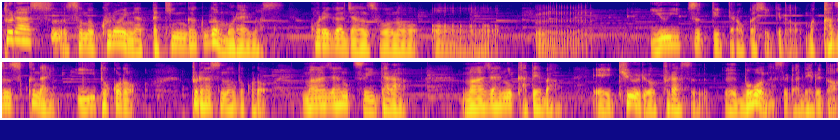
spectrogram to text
プラスその黒になった金額がもらえます。これが雀荘のうん唯一って言ったらおかしいけど、まあ、数少ないいいところ。プラスのところ。麻雀ついたら麻雀に勝てば、えー、給料プラスボーナスが出ると。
